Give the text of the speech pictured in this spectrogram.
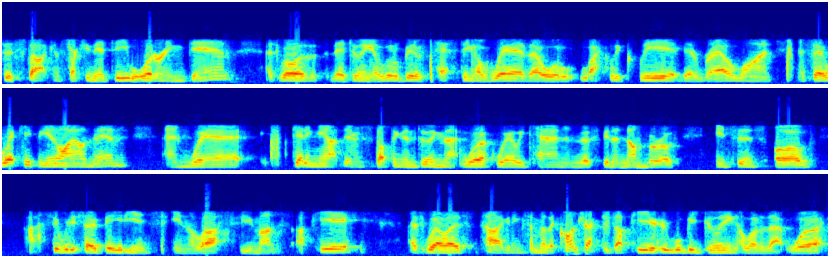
to start constructing their dewatering dam, as well as they're doing a little bit of testing of where they will likely clear their rail line. And so we're keeping an eye on them and we're getting out there and stopping them doing that work where we can. And there's been a number of incidents of uh, civil disobedience in the last few months up here, as well as targeting some of the contractors up here who will be doing a lot of that work.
